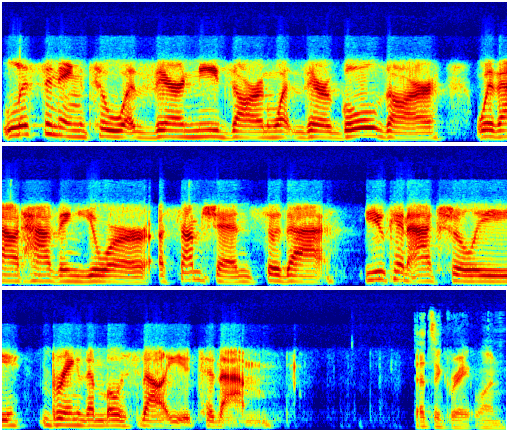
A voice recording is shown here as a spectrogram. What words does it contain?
listening to what their needs are and what their goals are without having your assumptions so that you can actually bring the most value to them. That's a great one.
